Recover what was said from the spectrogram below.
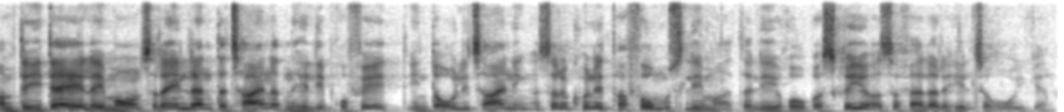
om det er i dag eller i morgen, så er der en eller anden, der tegner den hellige profet i en dårlig tegning, og så er der kun et par få muslimer, der lige råber og skriger, og så falder det helt til ro igen.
